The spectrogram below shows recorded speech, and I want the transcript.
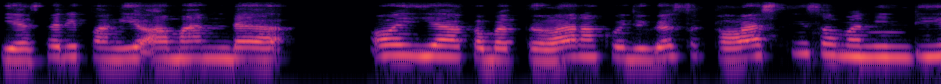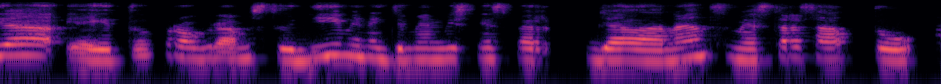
biasa dipanggil Amanda. Oh iya, kebetulan aku juga sekelas nih sama Nindya, yaitu program studi Manajemen Bisnis Perjalanan semester 1.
